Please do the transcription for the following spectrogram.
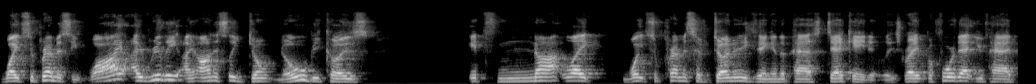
white supremacy. Why? I really, I honestly don't know because it's not like white supremacists have done anything in the past decade, at least, right? Before that, you've had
